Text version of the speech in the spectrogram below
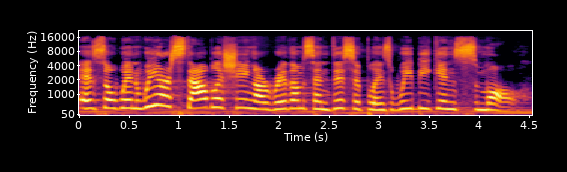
And so when we are establishing our rhythms and disciplines, we begin small.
